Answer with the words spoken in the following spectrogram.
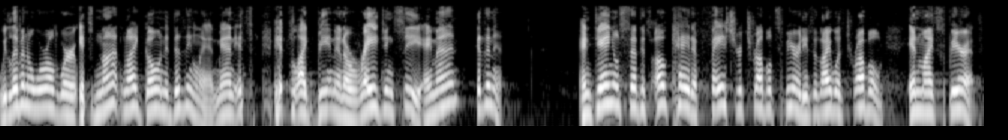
We live in a world where it's not like going to Disneyland, man. It's, it's like being in a raging sea. Amen? Isn't it? And Daniel says it's okay to face your troubled spirit. He says, I was troubled in my spirit.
